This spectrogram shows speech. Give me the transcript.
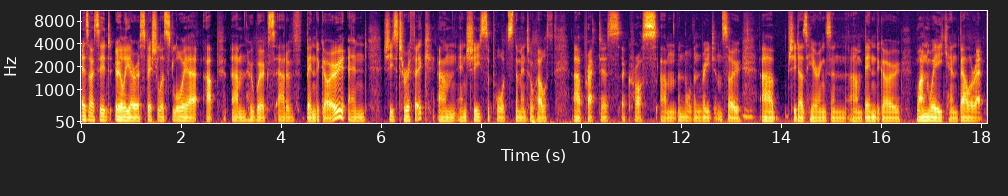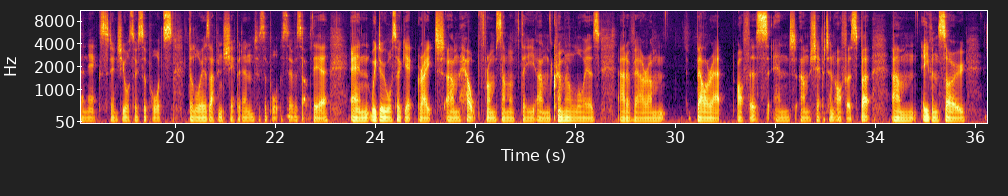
as I said earlier, a specialist lawyer up um, who works out of Bendigo, and she's terrific. Um, and she supports the mental health uh, practice across um, the northern region. So mm. uh, she does hearings in um, Bendigo one week and Ballarat the next, and she also supports the lawyers up in Shepparton to support the service up there. And we do also get great um, help from some of the um, criminal lawyers out of our um, Ballarat office and um, Shepparton office, but um, even so,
